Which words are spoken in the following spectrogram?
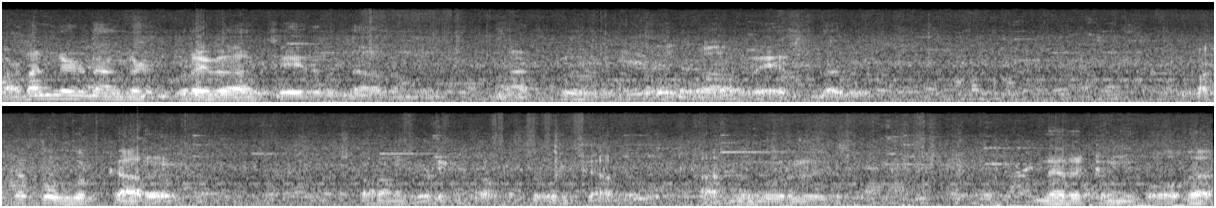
படங்கள் நாங்கள் குறைவாக செய்திருந்தாலும் நட்பு பொதுவாகவே இருந்தது. பக்கத்து ஊர்க்காரர் பரமக்குடிக்கு பக்கத்து ஊர்க்காரர் அது ஒரு நெருக்கம் போக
